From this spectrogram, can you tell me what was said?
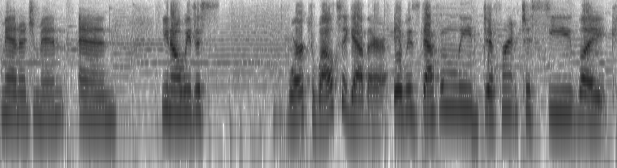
management, and you know, we just worked well together. It was definitely different to see like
